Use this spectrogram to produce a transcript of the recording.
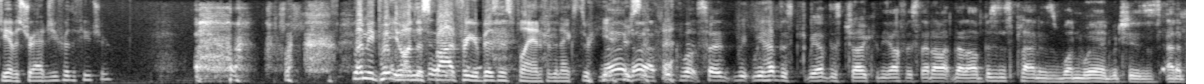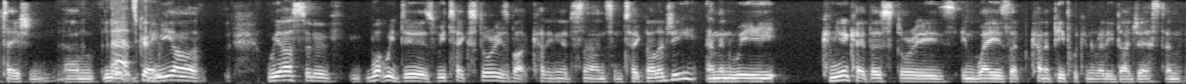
do you have a strategy for the future? Let me put you on the spot for your business plan for the next three no, years. No, I think well, so we, we have this we have this joke in the office that our that our business plan is one word, which is adaptation. Um, you know, That's great. We are we are sort of what we do is we take stories about cutting edge science and technology, and then we communicate those stories in ways that kind of people can really digest. And,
